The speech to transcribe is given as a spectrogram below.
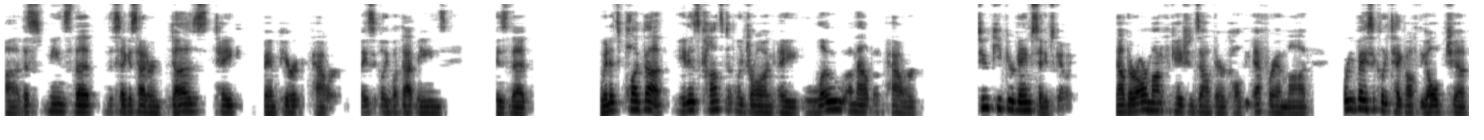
Uh, this means that the Sega Saturn does take vampiric power. Basically, what that means is that when it's plugged up, it is constantly drawing a low amount of power to keep your game saves going. Now, there are modifications out there called the FRAM mod, where you basically take off the old chip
